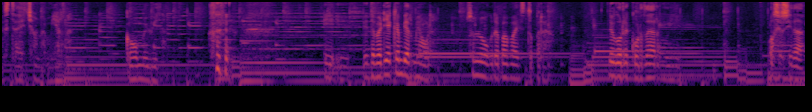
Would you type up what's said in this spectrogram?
Está hecha una mierda. Como mi vida. y, debería cambiarme ahora. Solo grababa esto para luego recordar mi ociosidad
